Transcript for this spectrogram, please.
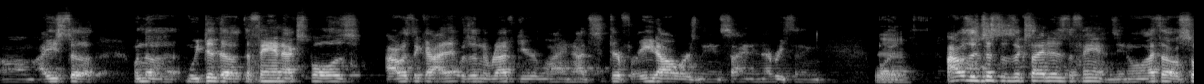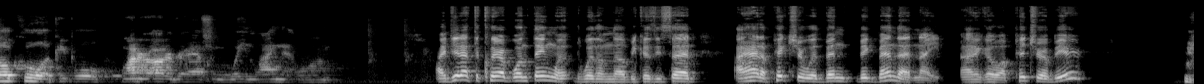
Um, I used to when the we did the the fan expos. I was the guy that was in the rev gear line. I'd sit there for eight hours, man, signing everything. But Yeah. I was just as excited as the fans. You know, I thought it was so cool that people want our autographs and wait in line that long. I did have to clear up one thing with, with him though, because he said I had a picture with Ben Big Ben that night. I go, a picture of beer?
